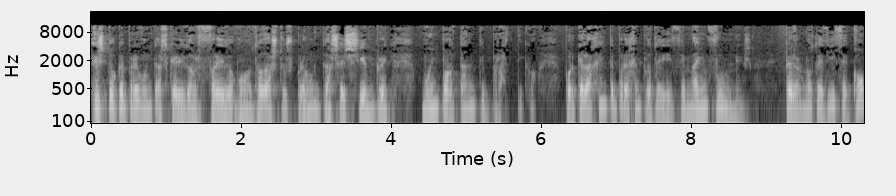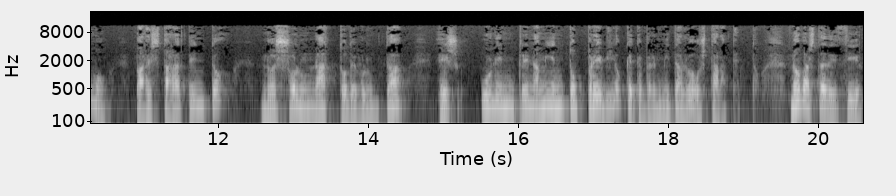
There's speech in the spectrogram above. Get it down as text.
Esto que preguntas, querido Alfredo, como todas tus preguntas, es siempre muy importante y práctico. Porque la gente, por ejemplo, te dice mindfulness pero no te dice cómo. Para estar atento no es solo un acto de voluntad, es un entrenamiento previo que te permita luego estar atento. No basta decir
